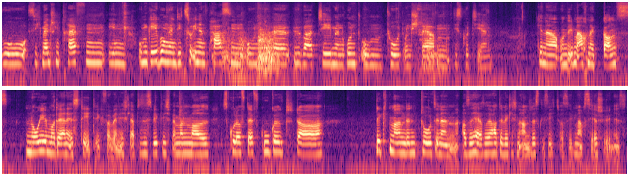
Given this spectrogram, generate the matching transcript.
wo sich Menschen treffen in Umgebungen, die zu ihnen passen und äh, über Themen rund um Tod und Sterben diskutieren. Genau, und eben auch eine ganz neue, moderne Ästhetik verwende. Ich glaube, das ist wirklich, wenn man mal School of Death googelt, da blickt man den Tod in ein, also er hatte wirklich ein anderes Gesicht, was eben auch sehr schön ist.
